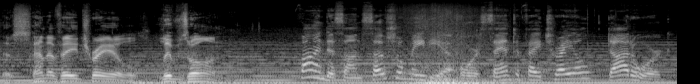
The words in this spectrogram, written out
The Santa Fe Trail lives on. Find us on social media or santafetrail.org.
